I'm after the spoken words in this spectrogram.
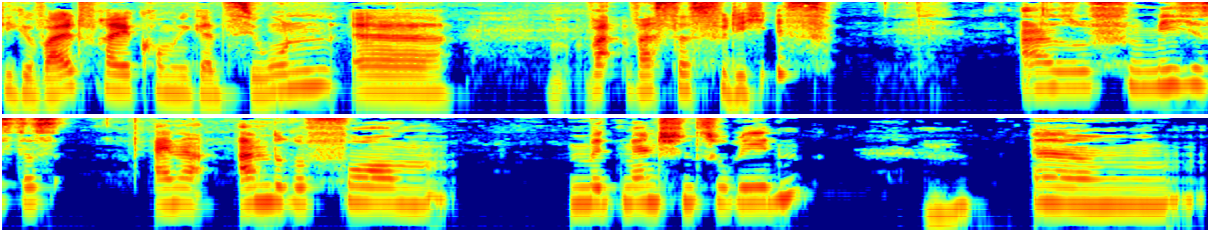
Die gewaltfreie Kommunikation, äh, wa was das für dich ist. Also für mich ist das eine andere Form, mit Menschen zu reden. Mhm. Ähm,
